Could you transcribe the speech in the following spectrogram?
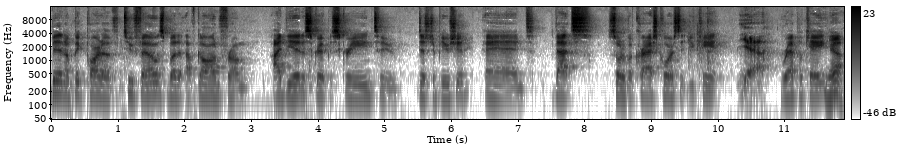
been a big part of two films, but I've gone from idea to script to screen to distribution, and that's sort of a crash course that you can't Yeah. replicate Yeah.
